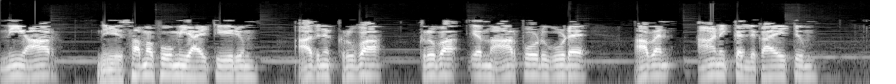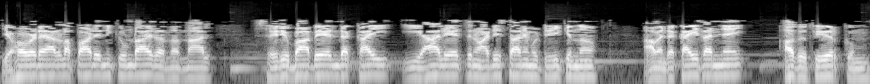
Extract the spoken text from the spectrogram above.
നീ ആർ? നീ സമഭൂമിയായിത്തീരും. അതിന് കൃപ കൃപ എന്ന ആർപ്പോടുകൂടെ അവൻ ആണിക്കല്ല് കയറ്റും. യഹോവയുടെ അരുളപ്പാട് എനിക്കുണ്ടായതെന്നാൽ സെരുബാബേലിന്റെ കൈ ഈ ആലയത്തിനും അടിസ്ഥാനമിട്ടിരിക്കുന്നു. അവന്റെ കൈ തന്നെ അത് തീർക്കും.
